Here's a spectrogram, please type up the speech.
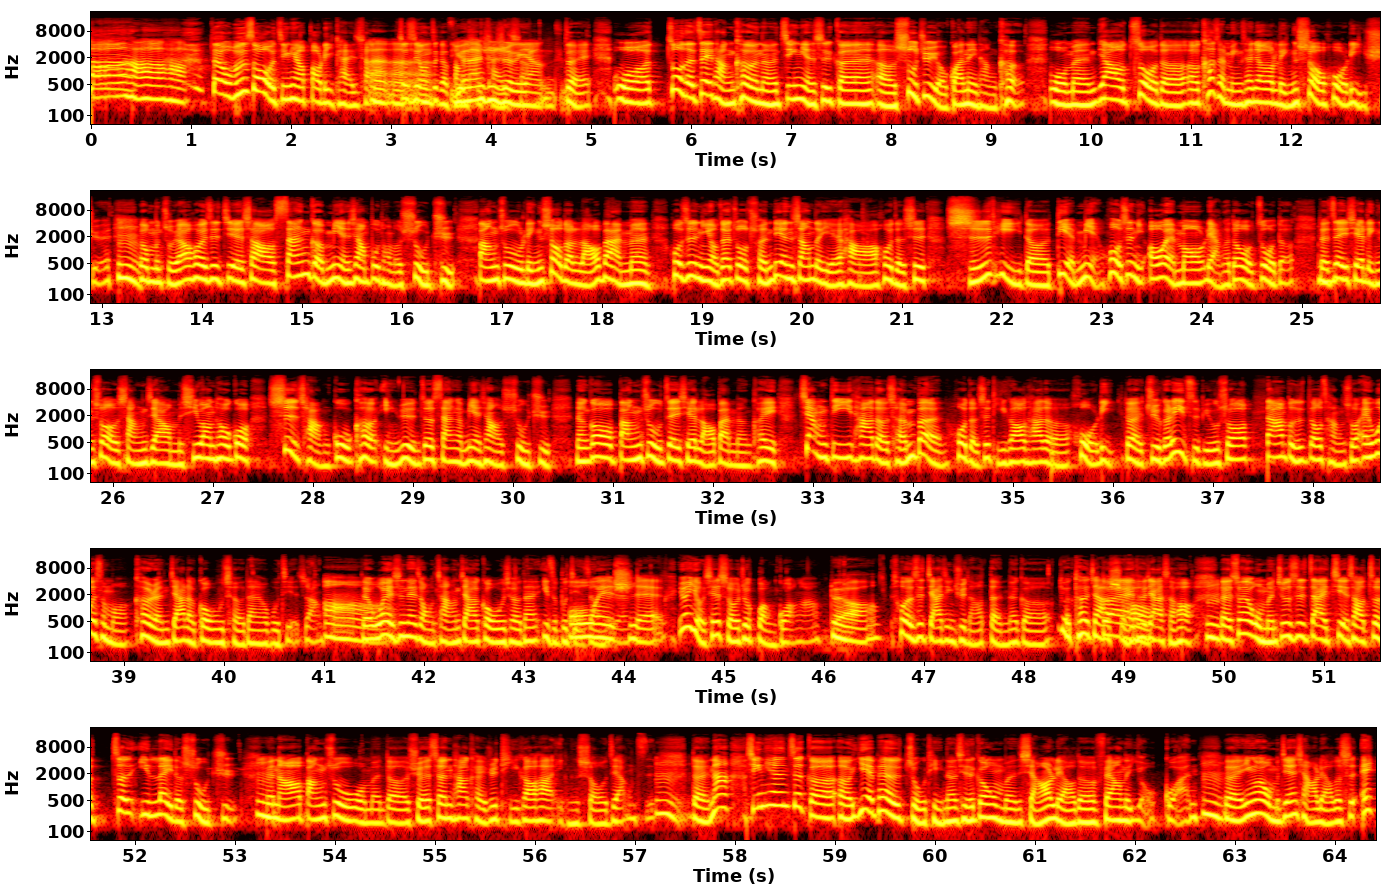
啊，好好好，对，我不是说我今天要暴力开场，嗯、就是用这个方式，原来是这个样子。对，我做的这堂课呢，今年是跟呃数据有关的一堂课，我们要做的呃课程名称叫做零售获利学，嗯，我们主要会是介绍三个面向不同的数据，帮助零售的老板们，或者是你有在做纯电商的也好啊，或者是实体的店面，或者是是你 OMO 两个都有做的的这些零售的商家，我们希望透过市场、顾客、营运这三个面向的数据，能够帮助这些老板们可以降低他的成本，或者是提高他的获利。对，举个例子，比如说大家不是都常说，哎，为什么客人加了购物车但又不结账？哦，对我也是那种常加购物车但一直不结账。我也是哎，因为有些时候就逛逛啊，对啊，或者是加进去然后等那个有特价的时候，对，特价的时候，嗯、对，所以我们就是在介绍这这一类的数据。对，然后帮助我们的学生，他可以去提高他的营收，这样子。嗯，对。那今天这个呃业配的主题呢，其实跟我们想要聊的非常的有关。嗯，对，因为我们今天想要聊的是，哎。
